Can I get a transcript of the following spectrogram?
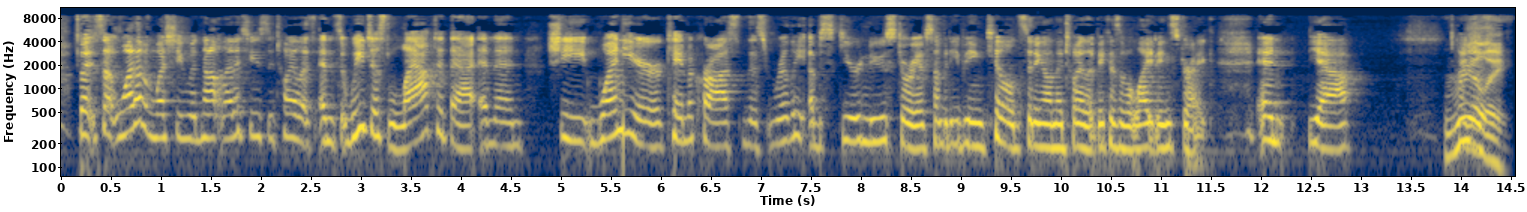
but so one of them was she would not let us use the toilets. And so we just laughed at that. And then she one year came across this really obscure news story of somebody being killed sitting on the toilet because of a lightning strike. And yeah. really? They're just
